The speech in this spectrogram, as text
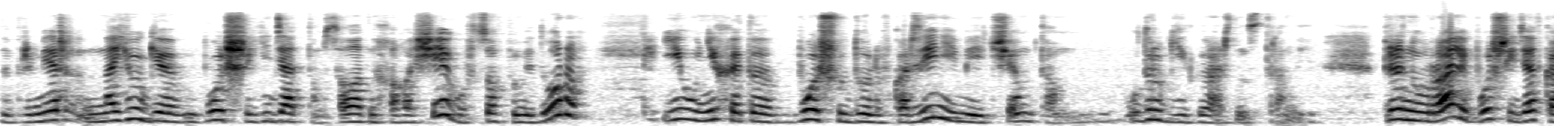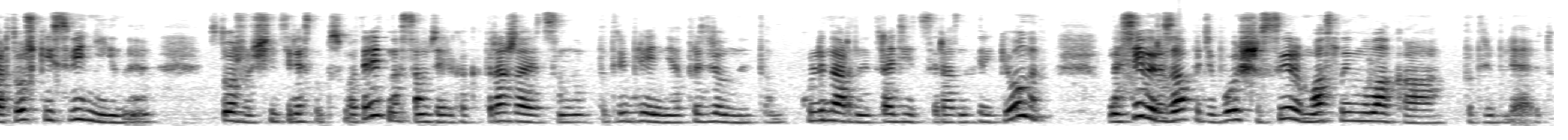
Например, на юге больше едят там, салатных овощей, огурцов, помидоров, и у них это большую долю в корзине имеет, чем там, у других граждан страны. Например, на Урале больше едят картошки и свинины. Это тоже очень интересно посмотреть, на самом деле, как отражается на потреблении определенной там, кулинарной традиции разных регионов. На северо-западе больше сыра, масла и молока потребляют.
